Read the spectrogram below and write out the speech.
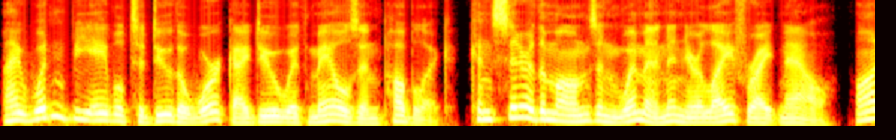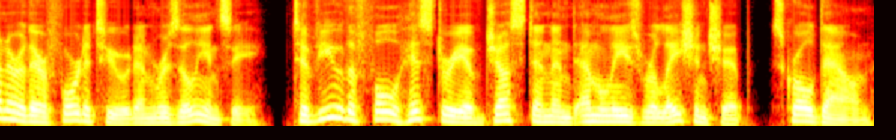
I wouldn't be able to do the work I do with males in public. Consider the moms and women in your life right now, honor their fortitude and resiliency. To view the full history of Justin and Emily's relationship, scroll down.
